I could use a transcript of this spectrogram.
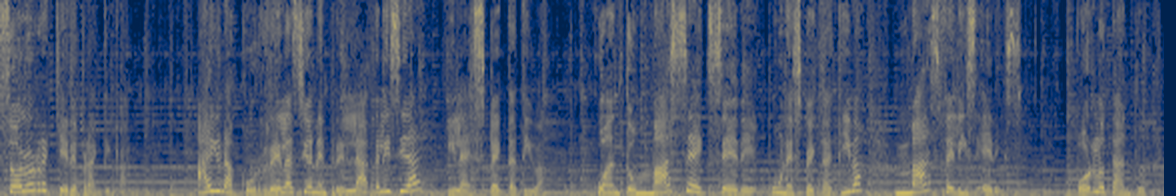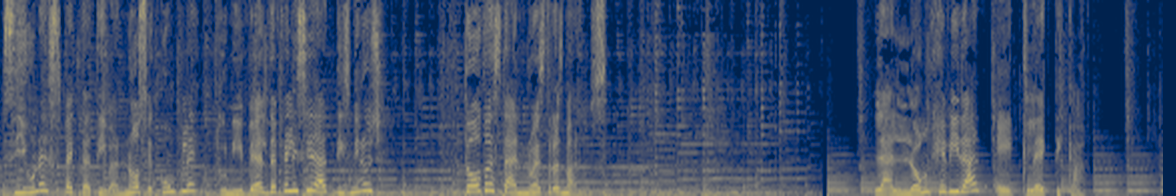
solo requiere práctica. Hay una correlación entre la felicidad y la expectativa. Cuanto más se excede una expectativa, más feliz eres. Por lo tanto, si una expectativa no se cumple, tu nivel de felicidad disminuye. Todo está en nuestras manos. La longevidad ecléctica.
